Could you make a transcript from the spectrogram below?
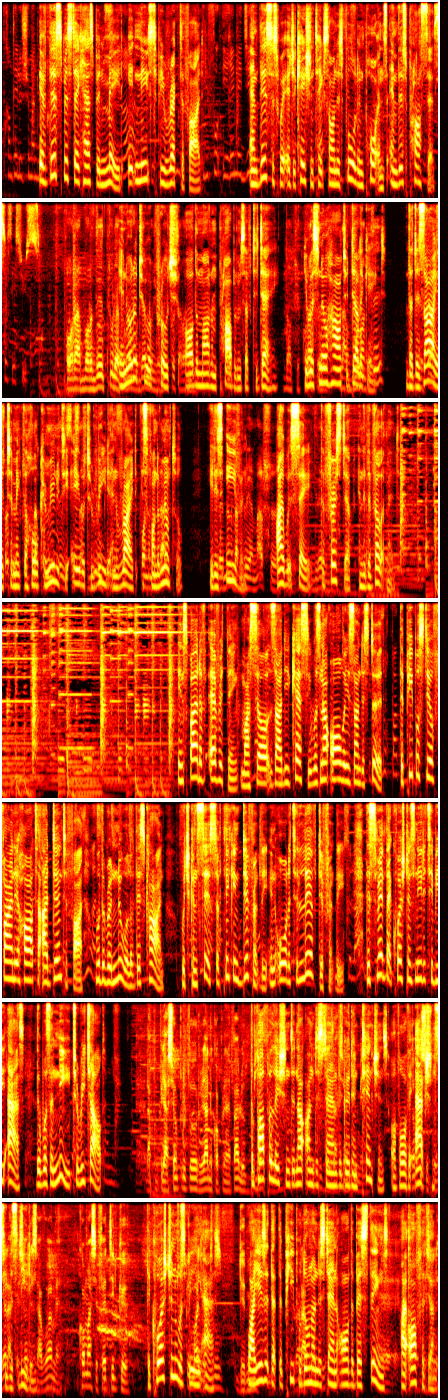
If this mistake has been made, it needs to be rectified. And this is where education takes on its full importance in this process. In order to approach all the modern problems of today, you must know how to delegate. The desire to make the whole community able to read and write is fundamental. It is even, I would say, the first step in the development. In spite of everything, Marcel Zadi Kessy was not always understood. The people still find it hard to identify with a renewal of this kind, which consists of thinking differently in order to live differently. This meant that questions needed to be asked. There was a need to reach out. The population did not understand the good intentions of all the actions he was leading. The question was being asked why is it that the people don't understand all the best things I offer them?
